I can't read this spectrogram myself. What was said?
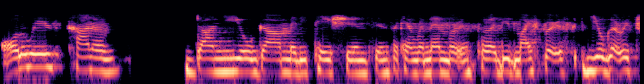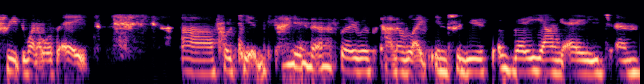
always kind of done yoga meditation since I can remember. And so I did my first yoga retreat when I was eight. Uh, for kids, you know, so it was kind of like introduced a very young age. And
